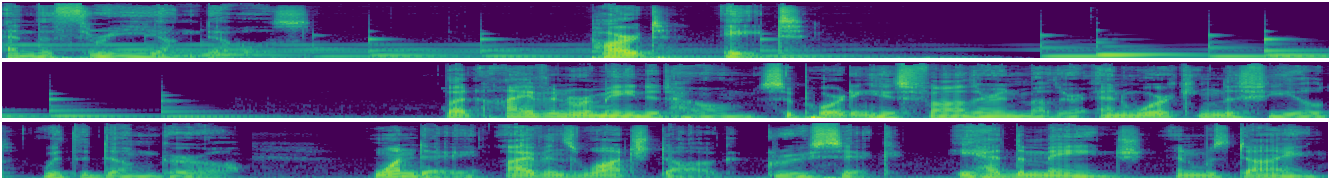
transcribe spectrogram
and the three young devils. Part 8 But Ivan remained at home, supporting his father and mother and working the field with the dumb girl. One day, Ivan's watchdog grew sick. He had the mange and was dying.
